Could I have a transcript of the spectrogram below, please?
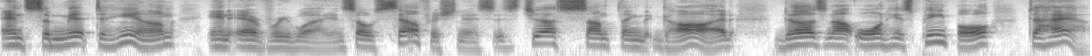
and submit to Him in every way. And so selfishness is just something that God does not want His people to have.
